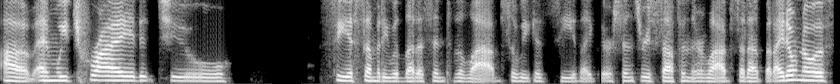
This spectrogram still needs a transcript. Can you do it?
Um, and we tried to see if somebody would let us into the lab so we could see like their sensory stuff and their lab setup. But I don't know if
